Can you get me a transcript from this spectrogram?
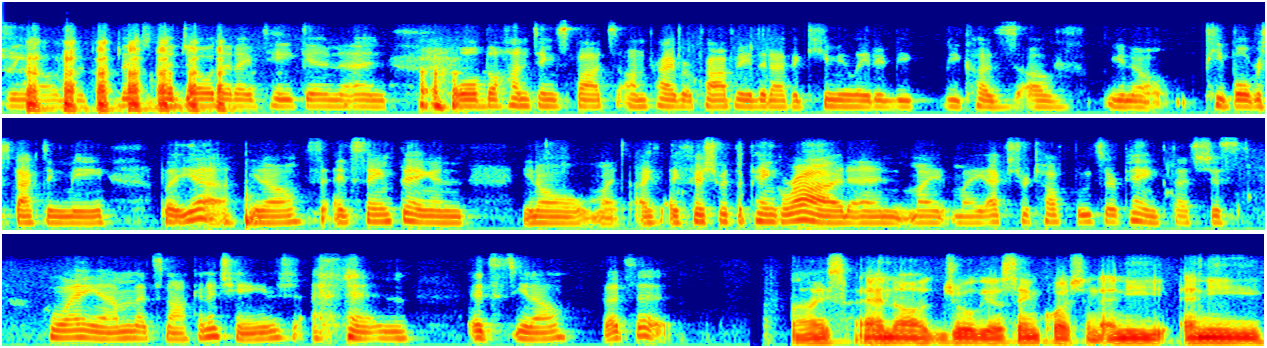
you know the, the, the, doe that I've taken and all the hunting spots on private property that I've accumulated be- because of you know people respecting me. But yeah, you know, it's same thing. And you know, my I, I fish with the pink rod and my my extra tough boots are pink. That's just who I am. That's not going to change. And it's you know that's it. Nice. And uh, Julia, same question. Any any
